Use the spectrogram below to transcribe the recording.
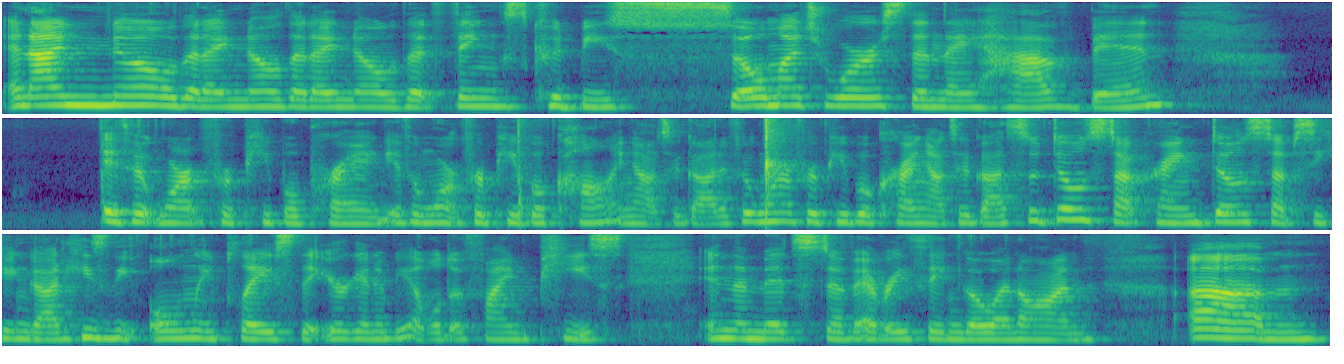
And I know that I know that I know that things could be so much worse than they have been if it weren't for people praying, if it weren't for people calling out to God, if it weren't for people crying out to God. So don't stop praying, don't stop seeking God. He's the only place that you're going to be able to find peace in the midst of everything going on. Um,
